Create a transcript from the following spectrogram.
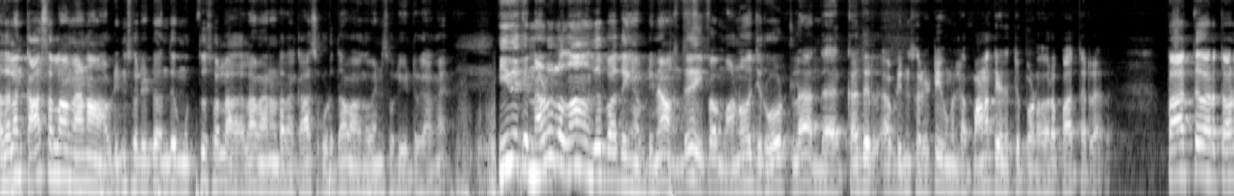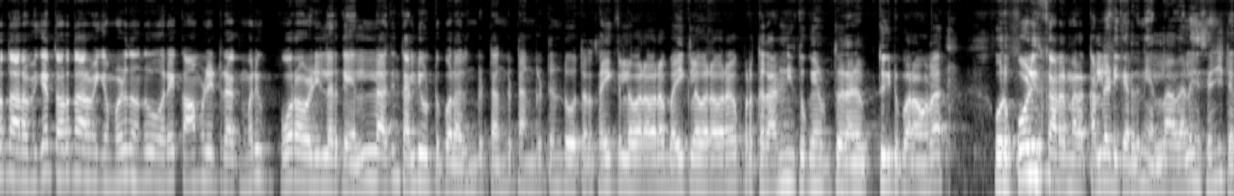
அதெல்லாம் காசெல்லாம் வேணாம் அப்படின்னு சொல்லிட்டு வந்து முத்து சொல்ல அதெல்லாம் வேணாம்டா நான் காசு கொடுத்து தான் வாங்குவேன்னு சொல்லிட்டு இருக்காங்க. இதுக்கு நடுவில் தான் வந்து பார்த்தீங்க அப்படின்னா வந்து இப்போ மனோஜ் ரோட்டில் அந்த கதிர் அப்படின்னு சொல்லிட்டு இவங்கள்ட்ட பணத்தை எடுத்து போனவரை பார்த்துடுறாரு பார்த்து அவரை துரத்த ஆரம்பிக்க துரத்த ஆரம்பிக்கும் பொழுது வந்து ஒரே காமெடி ட்ராக் மாதிரி போகிற வழியில் இருக்க எல்லாத்தையும் தள்ளி விட்டு போகிறாரு இங்கிட்டு அங்கிட்டு அங்கிட்டுன்ட்டு ஒருத்தர் சைக்கிளில் வர வர பைக்கில் வர வர அப்புறம் தண்ணி தூக்கி தூக்கிட்டு போகிறவங்கள ஒரு போலீஸ்காரர் மேலே கல்லடிக்கிறதுன்னு எல்லா வேலையும் செஞ்சுட்டு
